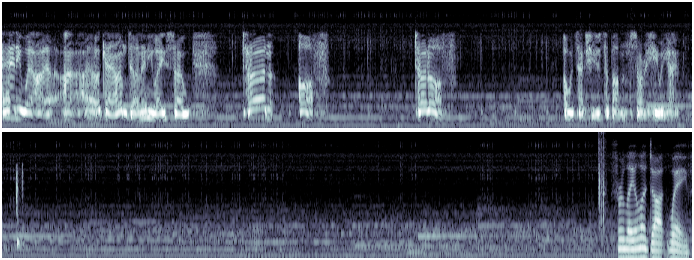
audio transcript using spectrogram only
Anyway, I, I, okay, I'm done anyway, so turn off. Turn off. Oh, it's actually just a button. Sorry, here we go. For Layla dot wave.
